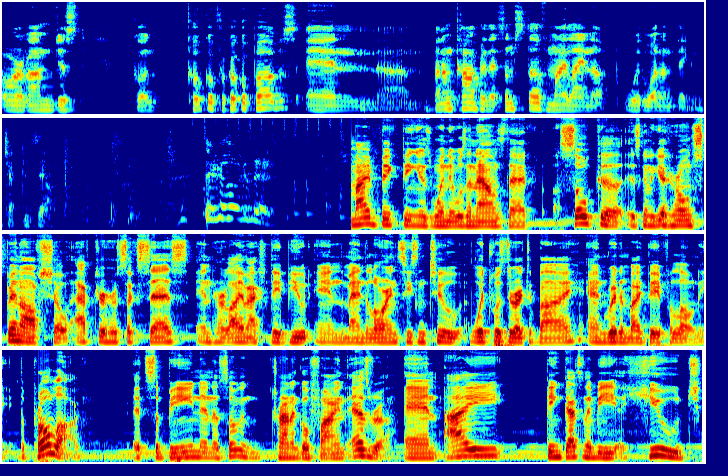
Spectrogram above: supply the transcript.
or if I'm just going Cocoa for Cocoa Puffs. And um, but I'm confident that some stuff might line up with what I'm thinking. Check this out. Take a look at this. My big thing is when it was announced that Ahsoka is going to get her own spin-off show after her success in her live-action debut in The Mandalorian Season 2, which was directed by and written by Dave Filoni. The prologue, it's Sabine and Ahsoka trying to go find Ezra. And I think that's going to be a huge,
